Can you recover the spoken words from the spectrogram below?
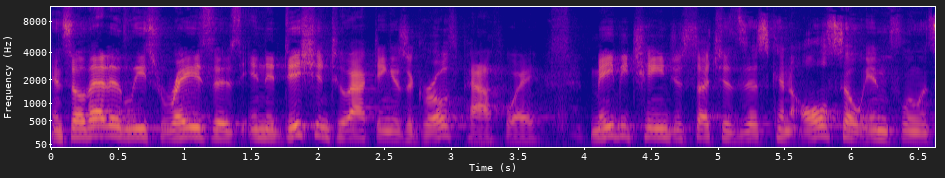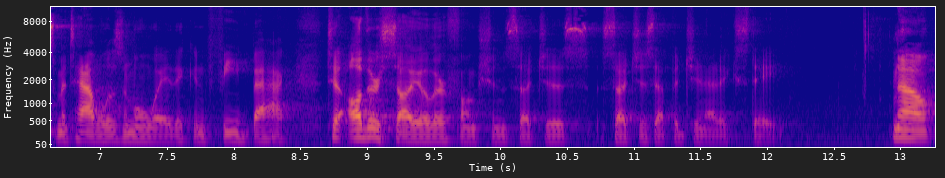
And so that at least raises, in addition to acting as a growth pathway, maybe changes such as this can also influence metabolism in a way that can feed back to other cellular functions such as, such as epigenetic state. Now,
